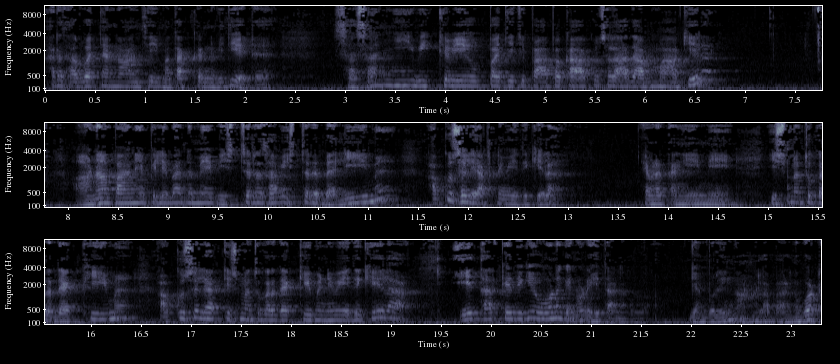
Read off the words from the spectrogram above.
අර සර්වඥාන් වහන්සේ මතක් කරන විදිහට සසඤ්ඤී වික්කවේ උපජ්ජති පාපක කුසල ධම්මා කියලා ආනාපානය පිළිබඳ මේ විස්තර සවිස්තර බැලීම අකුසලයක් නෙවෙයිද කියලා එහෙම නැත්නම් මේ ඉස්මතු කර දැක්වීම අකුසලයක් ඉස්මතු කර දැක්වීම නෙවෙයිද කියලා ඒ තර්කෙ දිගේ ඕන කෙනෙකුට හිතන්න පුළුවන්. ගැඹුරින් අහලා බලනකොට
